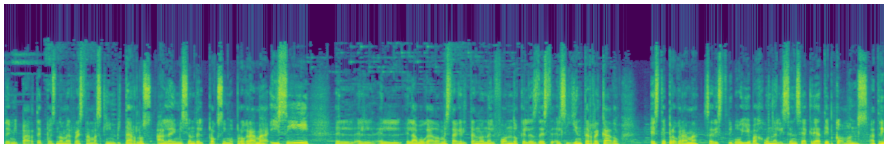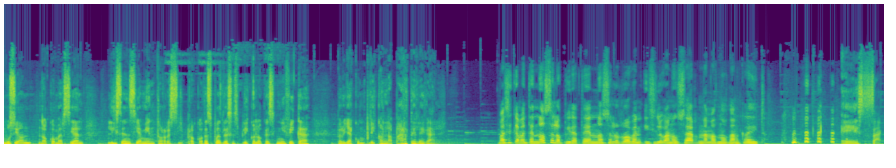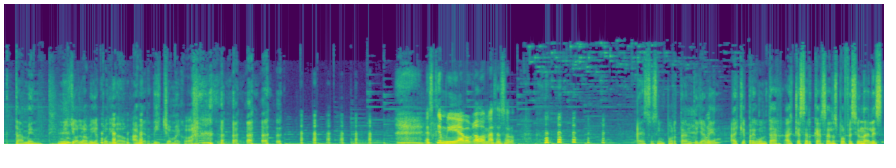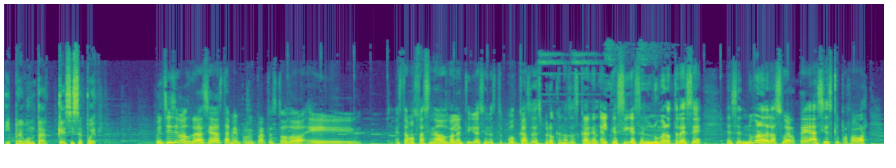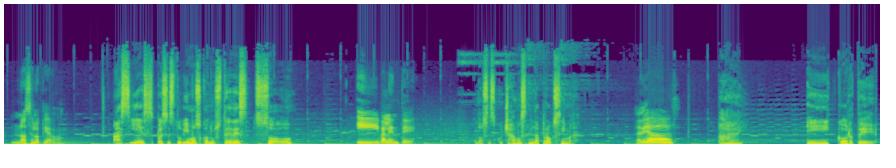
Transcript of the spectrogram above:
de mi parte, pues no me resta más que invitarlos a la emisión del próximo programa. Y sí, el, abogado me está gritando en el fondo que les dé este, el siguiente recado. Este programa se distribuye bajo una licencia Creative Commons, atribución no comercial, licenciamiento recíproco. Después les explico lo que significa, pero ya cumplí con la parte legal. Básicamente no se lo pirateen, no se lo roben y si lo van a usar, nada más nos dan crédito. Exactamente. Ni yo lo había podido haber dicho mejor. Es que mi abogado me asesoró. Eso es importante, ya ven. Hay que preguntar, hay que acercarse a los profesionales y preguntar qué sí se puede. Muchísimas gracias. También por mi parte es todo. Eh, estamos fascinados, Valente y yo, haciendo este podcast. Espero que nos descarguen. El que sigue es el número 13, es el número de la suerte. Así es que por favor, no se lo pierdan. Así es, pues estuvimos con ustedes, So y Valente. Nos escuchamos en la próxima. Adiós. Bye. Y corte.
